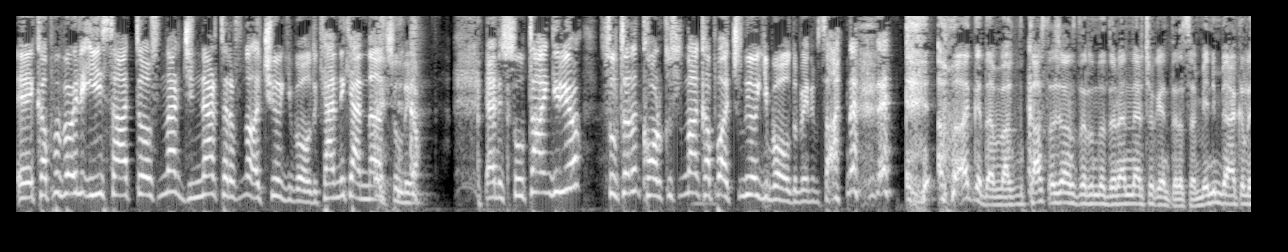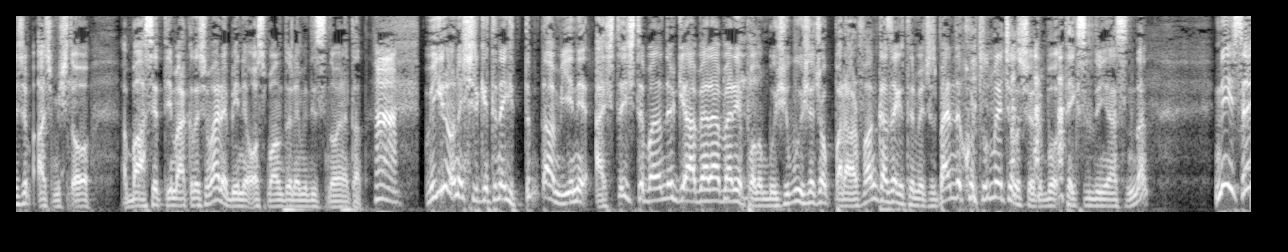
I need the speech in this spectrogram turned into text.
e, kapı böyle iyi saatte olsunlar cinler tarafından açıyor gibi oldu. Kendi kendine açılıyor. Yani sultan giriyor sultanın korkusundan kapı açılıyor gibi oldu benim sahnemde. Ama hakikaten bak bu kast ajanslarında dönenler çok enteresan. Benim bir arkadaşım açmıştı o bahsettiğim arkadaşım var ya beni Osmanlı dönemi dizisinde oynatan. Ha. Bir gün onun şirketine gittim tamam yeni açtı işte bana diyor ki ya beraber yapalım bu işi bu işte çok para var falan gaza getirmeye çalışıyoruz. Ben de kurtulmaya çalışıyorum bu tekstil dünyasından. Neyse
